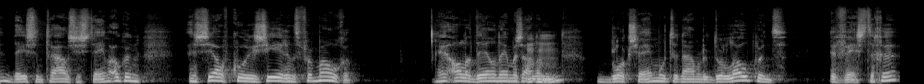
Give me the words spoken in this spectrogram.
een decentraal systeem, ook een, een zelfcorrigerend vermogen. Hè, alle deelnemers aan een blockchain moeten namelijk doorlopend bevestigen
